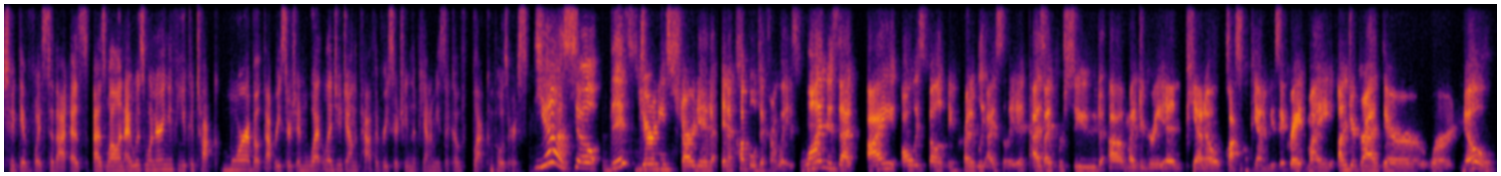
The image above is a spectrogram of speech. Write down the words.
to give voice to that as as well. And i was wondering if you could talk more about that research and what led you down the path of researching the piano music of black composers? Yeah so this journey started in a couple different ways. One is that i always felt incredibly isolated as i pursued uh, my degree in piano classical piano music right? My undergrad there were no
